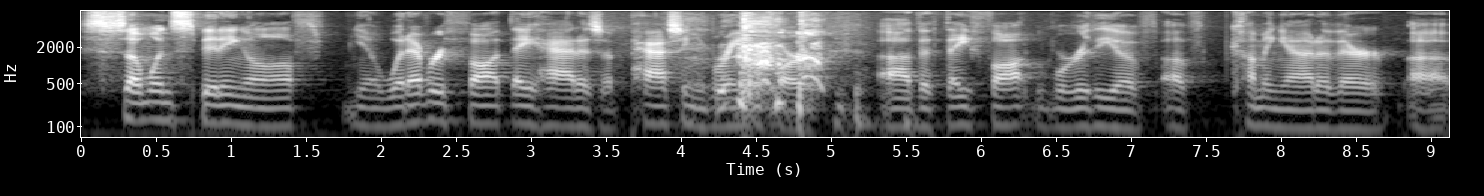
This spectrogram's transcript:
someone spitting off, you know, whatever thought they had as a passing brain fart uh, that they thought worthy of of coming out of their uh,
